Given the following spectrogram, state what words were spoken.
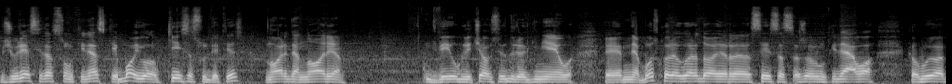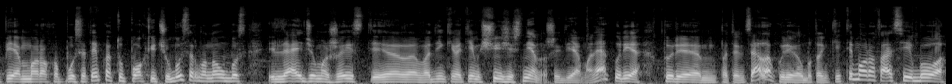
žiūrės į tas rungtynes, kai buvo jų keisė sudėtis, nori, nenori dviejų greičiausių vidurio gynėjų e, nebus, kurio gardo ir Seisas rungtyniavo, kalbu apie Maroko pusę, taip kad tų pokyčių bus ir manau bus įleidžiama žaisti ir vadinkime tiem šyžesniems žaidėjams, ne, kurie turi potencialą, kurie galbūt ant kitimo rotacijai buvo,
